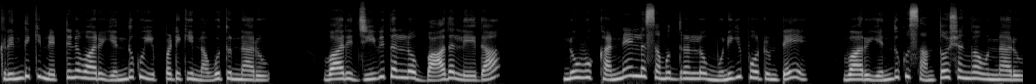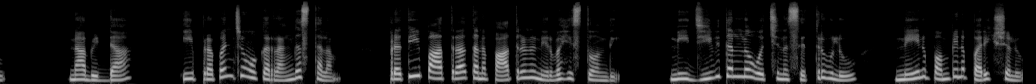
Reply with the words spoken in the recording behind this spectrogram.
క్రిందికి నెట్టినవారు ఎందుకు ఇప్పటికీ నవ్వుతున్నారు? వారి జీవితంలో బాధ లేదా? నువ్వు కన్నేళ్ళ సముద్రంలో మునిగిపోటుంటే వారు ఎందుకు సంతోషంగా ఉన్నారు? నా బిడ్డా ఈ ప్రపంచం ఒక రంగస్థలం. ప్రతి పాత్ర తన పాత్రను నిర్వహిస్తోంది. నీ జీవితంలో వచ్చిన శత్రువులు నేను పంపిన పరీక్షలు.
